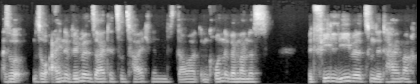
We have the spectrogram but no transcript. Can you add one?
also so eine Wimmelseite zu zeichnen, das dauert im Grunde, wenn man das mit viel Liebe zum Detail macht,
